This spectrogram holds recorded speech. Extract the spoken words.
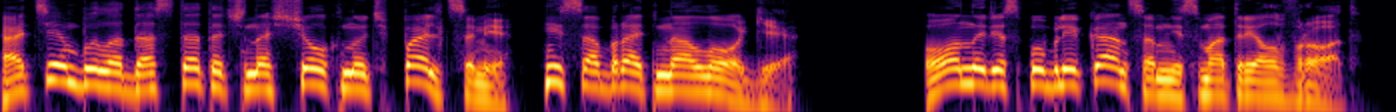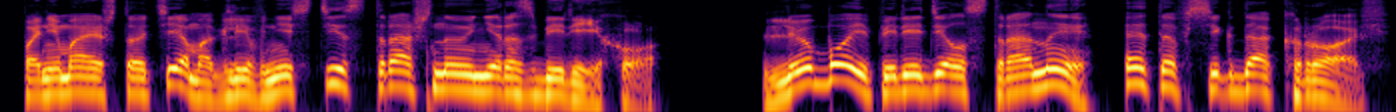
а тем было достаточно щелкнуть пальцами и собрать налоги. Он и республиканцам не смотрел в рот, понимая, что те могли внести страшную неразбериху. Любой передел страны — это всегда кровь.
